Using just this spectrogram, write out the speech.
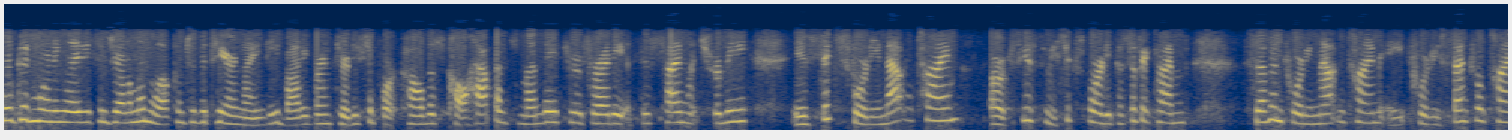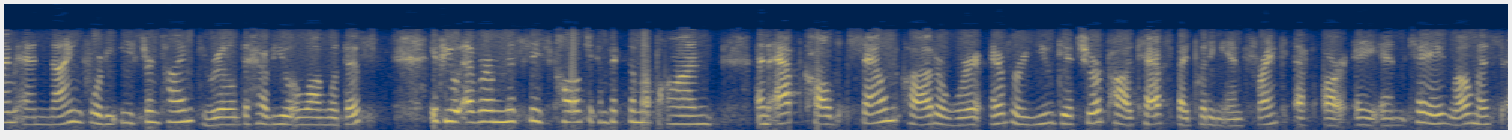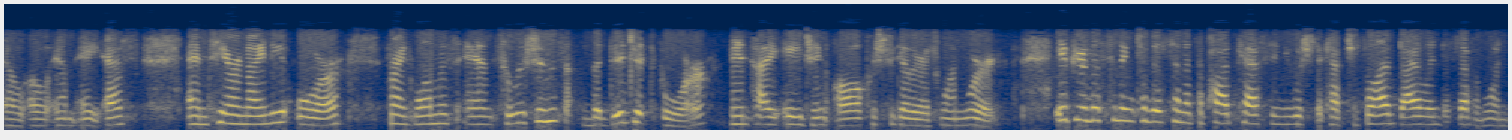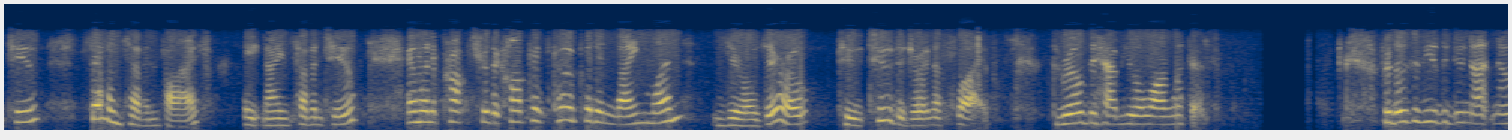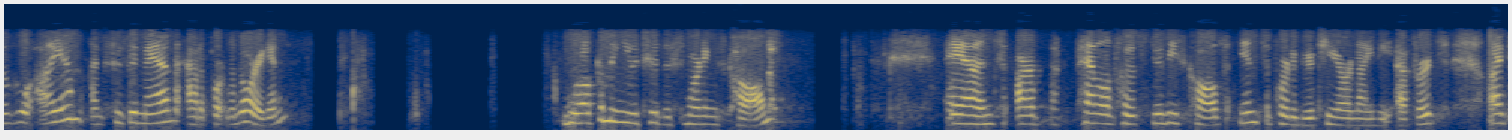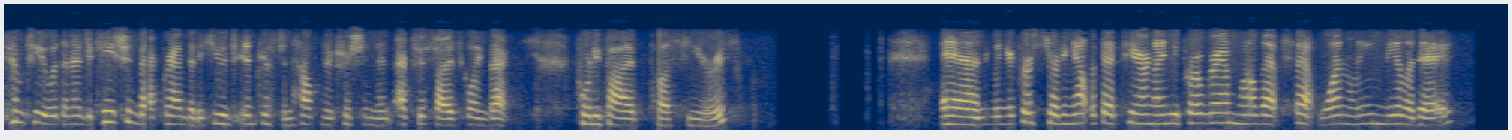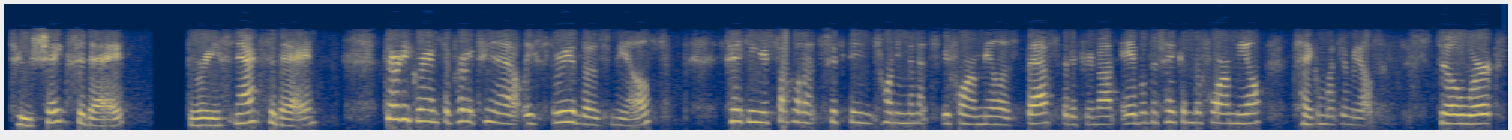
Well, good morning, ladies and gentlemen. Welcome to the TR90 Body Burn 30 support call. This call happens Monday through Friday at this time, which for me is 6:40 Mountain Time, or excuse me, 6:40 Pacific Time, 7:40 Mountain Time, 8:40 Central Time, and 9:40 Eastern Time. Thrilled to have you along with us. If you ever miss these calls, you can pick them up on an app called SoundCloud or wherever you get your podcasts by putting in Frank, F R A N K, Lomas, L O M A S, and TR90 or Frank Lomas and Solutions, the digit for anti aging, all pushed together as one word. If you're listening to this and it's a podcast and you wish to catch us live, dial into 712 775 8972. And when it prompts for the conference code, put in 910022 to join us live. Thrilled to have you along with us. For those of you that do not know who I am, I'm Susan Mahon out of Portland, Oregon. Welcoming you to this morning's call. And our panel of hosts do these calls in support of your TR90 efforts. I come to you with an education and a huge interest in health, nutrition, and exercise going back 45 plus years. And when you're first starting out with that TR90 program, well, that's that one lean meal a day, two shakes a day, three snacks a day, 30 grams of protein at at least three of those meals, Taking your supplements 15 to 20 minutes before a meal is best, but if you're not able to take them before a meal, take them with your meals. Still works.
